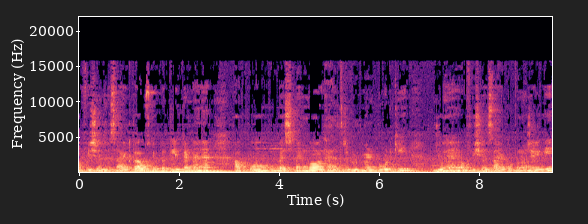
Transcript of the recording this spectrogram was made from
ऑफिशियल साइट का, उसके ऊपर क्लिक करना है। आपको West Bengal health recruitment board की जो है ऑफिशियल साइट ओपन हो जाएगी।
